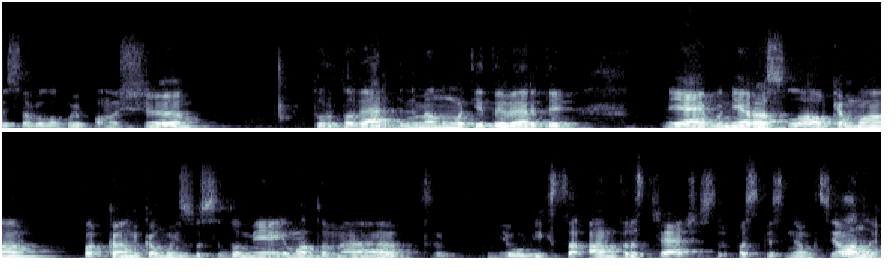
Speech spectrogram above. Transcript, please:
tiesiog labai panaši turto vertinime numatytai vertai. Jeigu nėra sulaukiama pakankamai susidomėjimo, tuomet jau vyksta antras, trečias ir paskesni aukcionai.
